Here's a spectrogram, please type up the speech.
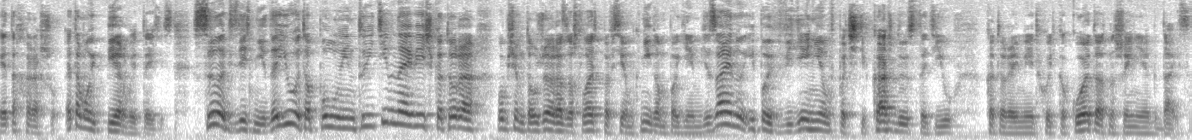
это хорошо. Это мой первый тезис. Ссылок здесь не даю. Это полуинтуитивная вещь, которая, в общем-то, уже разошлась по всем книгам по геймдизайну и по введениям в почти каждую статью, которая имеет хоть какое-то отношение к DICE.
